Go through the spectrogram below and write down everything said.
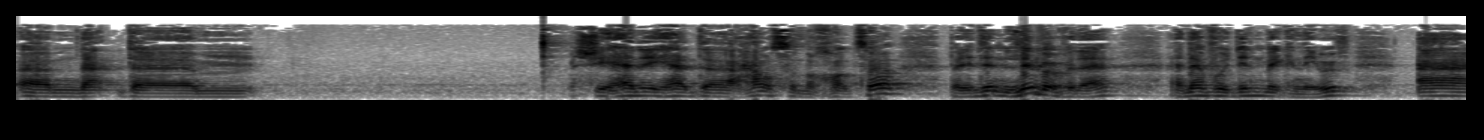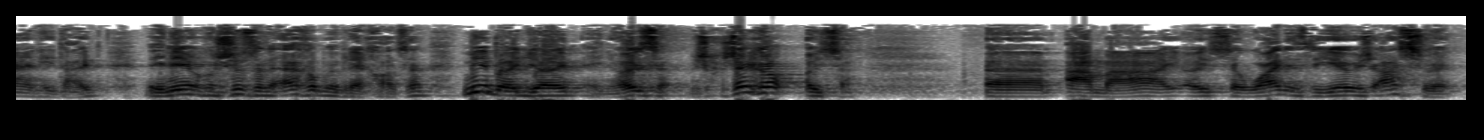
um, that um, she had he had a house in the Chotza, but he didn't live over there, and therefore he didn't make an Eruv, and he died. Um, why does the Yerush answer it?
